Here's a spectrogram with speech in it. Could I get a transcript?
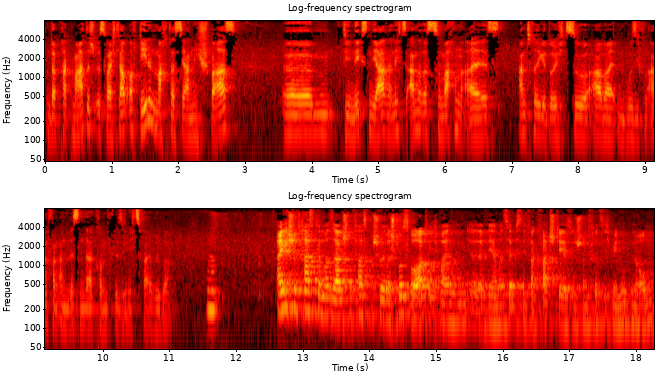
und da pragmatisch ist, weil ich glaube, auch denen macht das ja nicht Spaß, ähm, die nächsten Jahre nichts anderes zu machen, als Anträge durchzuarbeiten, wo sie von Anfang an wissen, da kommt für sie nichts bei rüber. Mhm. Eigentlich schon fast, kann man sagen, schon fast ein schönes Schlusswort. Ich meine, äh, wir haben uns ja ein bisschen verquatscht, hier sind schon 40 Minuten um,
